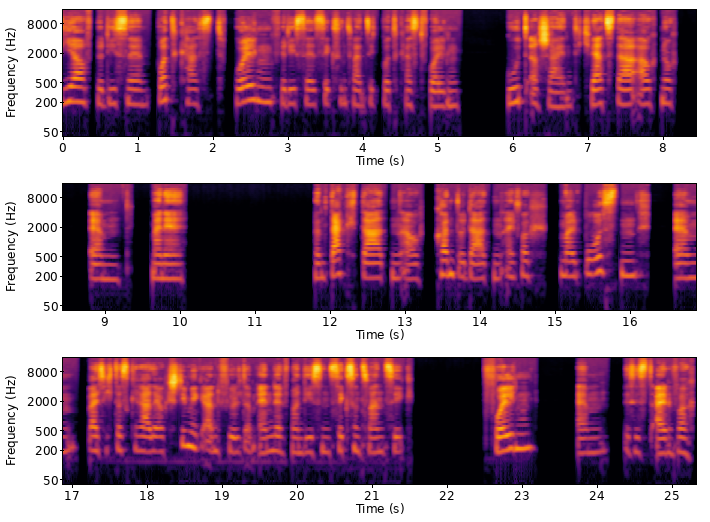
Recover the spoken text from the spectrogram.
dir für diese Podcast-Folgen, für diese 26 Podcast-Folgen gut erscheint. Ich werde da auch noch ähm, meine Kontaktdaten, auch Kontodaten einfach mal posten, ähm, weil sich das gerade auch stimmig anfühlt am Ende von diesen 26 Folgen. Ähm, es ist einfach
